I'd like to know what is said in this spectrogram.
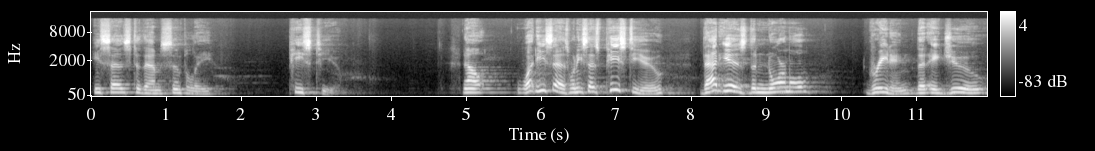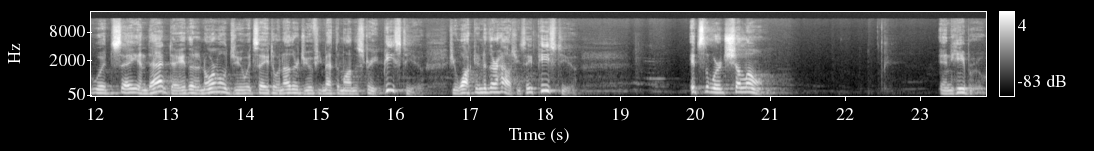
He says to them simply, Peace to you. Now, what he says, when he says peace to you, that is the normal greeting that a Jew would say in that day, that a normal Jew would say to another Jew if you met them on the street peace to you. If you walked into their house, you'd say peace to you. It's the word shalom in Hebrew.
